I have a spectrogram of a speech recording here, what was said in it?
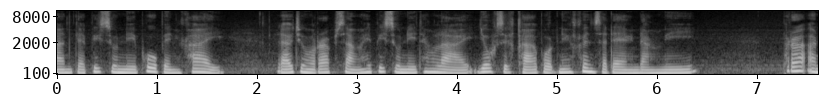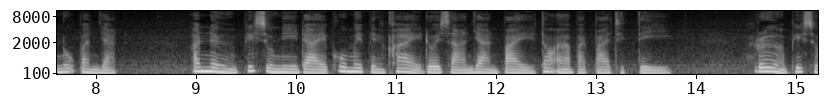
านแก่ภิกษุณีผู้เป็นไข้ แล้วจึงรับสั่งให้ภิกษุณีทั้งหลายยกสิกขาบทนี้ขึ้นแสดงดังนี้ พระอนุบัญญัติ อันหนึ่ง ภิกษุณีใดผู้ไม่เป็นไข้โดยสารยานไปต้องอาบัติปาจิตตีเรื่องภิกษุ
